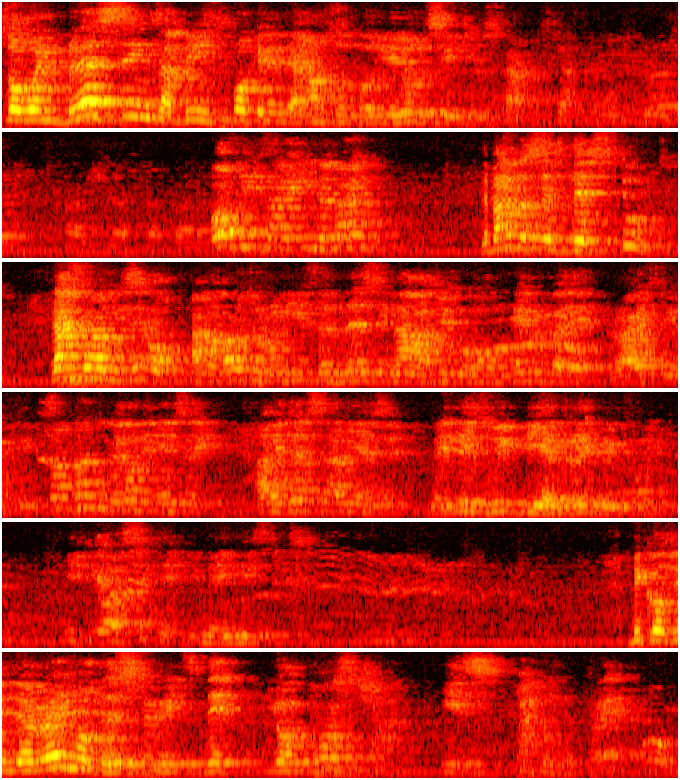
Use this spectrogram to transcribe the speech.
So when blessings are being spoken in the house of God, you don't sit, you stand. All these are in the Bible. The Bible says they stood. That's why we say, oh, I'm about to release the blessing now as you go home. Everybody rise to your feet. Sometimes we don't even say, I may just stand here and say, may this week be a great week for you. If you are seated, you may miss it. Because in the realm of the spirit, the, your posture is part of the prayer. oh,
